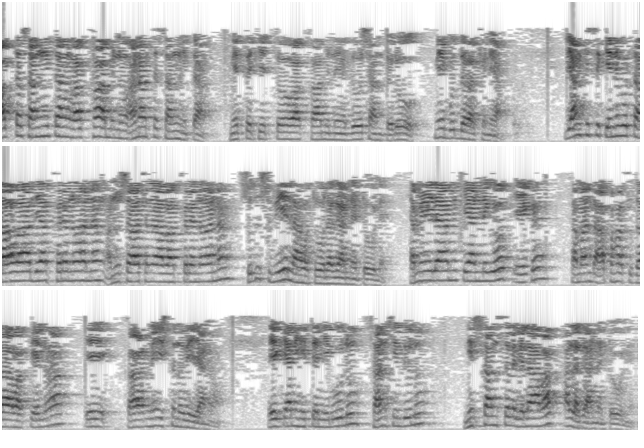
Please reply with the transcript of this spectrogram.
අත්ත සංහිතං වක්කාමිනෝ අනත්ත සංහිතං මෙත්ත චිත්තෝ වක්කාමිනේ දෝසන්තරෝ මේ බුද්ධ වචනයක්. යම් කිසි කෙනෙකුට ආවාදයක් කරනවා නම් අනුශාසනාවක් කරනවා නම් සුදුසු වේලාව තෝරගන්නට ඕනේ. හැම වෙලාවෙම කියන්නේ ගොත් ඒක Tamanda අපහසුතාවක් වෙනවා ඒ කාරණේ ඉෂ්ට නොවේ යනවා. ඒ කියන්නේ හිත නිවුණු සංසිඳුණු නිස්සංසල වෙලාවක් අල්ල ගන්නට ඕනේ.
